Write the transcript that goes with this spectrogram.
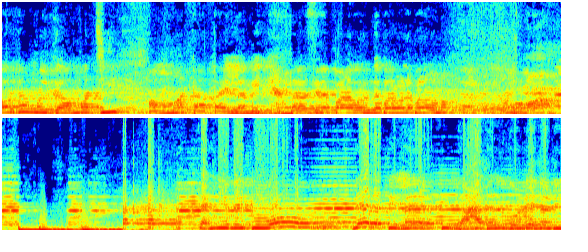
அவர் தான் உங்களுக்கு அம்மாச்சி அம்மா தாத்தா எல்லாமே. சிறப்பான ஒருங்க பரவாயில்ல பரவாயில்ல ஆமா தண்ணி வைக்கும் நேரத்தில் காதல் கொண்டே நடி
